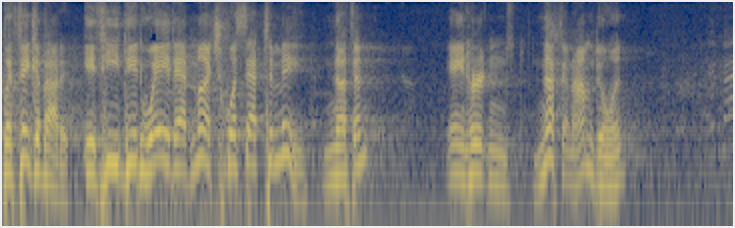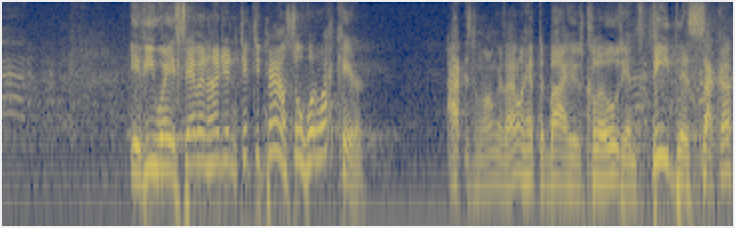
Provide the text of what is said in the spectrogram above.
But think about it. If he did weigh that much, what's that to me? Nothing. Ain't hurting nothing I'm doing. If he weighs 750 pounds, so what do I care? I, as long as I don't have to buy his clothes and feed this sucker.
